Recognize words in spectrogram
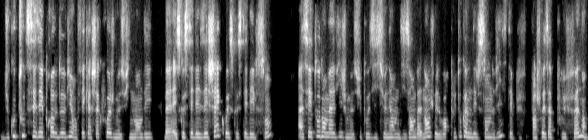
Du coup, toutes ces épreuves de vie ont fait qu'à chaque fois, je me suis demandé, bah, est-ce que c'était des échecs ou est-ce que c'était des leçons? Assez tôt dans ma vie, je me suis positionnée en me disant, bah non, je vais le voir plutôt comme des leçons de vie. C'était plus, enfin, je trouvais ça plus fun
